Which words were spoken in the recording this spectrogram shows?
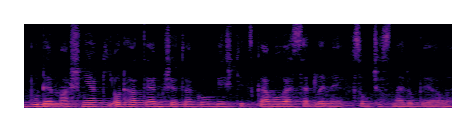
bude? Máš nějaký odhad? Já vím, že je to jako věštická vové sedliny v současné době, ale...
